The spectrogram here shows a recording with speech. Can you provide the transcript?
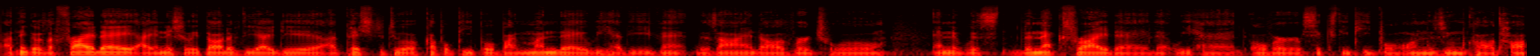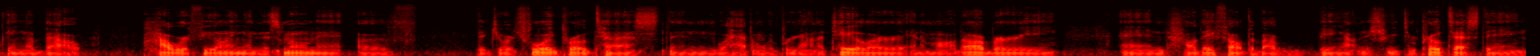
I think it was a Friday. I initially thought of the idea. I pitched it to a couple people. By Monday, we had the event designed, all virtual. And it was the next Friday that we had over 60 people on the Zoom call talking about how we're feeling in this moment of the George Floyd protest and what happened with Breonna Taylor and Ahmaud Arbery and how they felt about being out in the streets and protesting,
